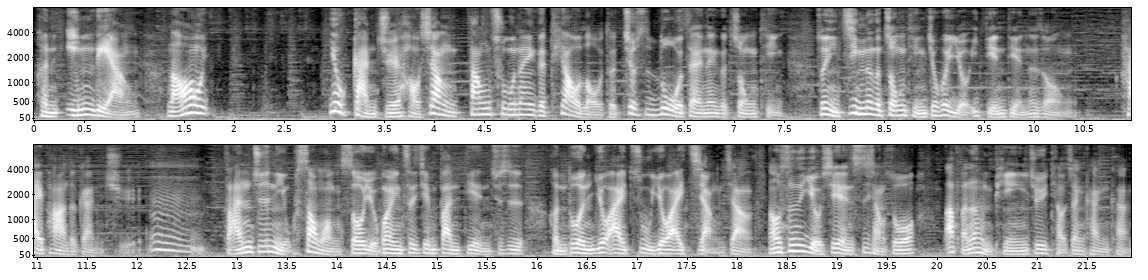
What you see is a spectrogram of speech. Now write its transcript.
很阴凉，然后又感觉好像当初那个跳楼的，就是落在那个中庭，所以你进那个中庭就会有一点点那种害怕的感觉。嗯，反正就是你上网搜有关于这间饭店，就是很多人又爱住又爱讲这样，然后甚至有些人是想说。啊，反正很便宜，就去挑战看一看。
